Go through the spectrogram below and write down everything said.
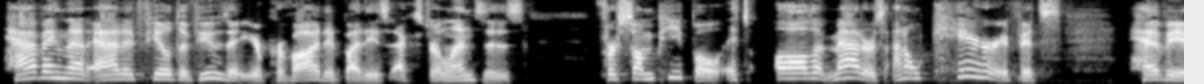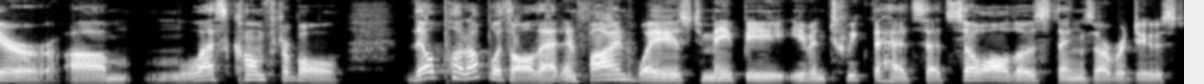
Having that added field of view that you're provided by these extra lenses, for some people, it's all that matters. I don't care if it's heavier, um, less comfortable. They'll put up with all that and find ways to maybe even tweak the headset so all those things are reduced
